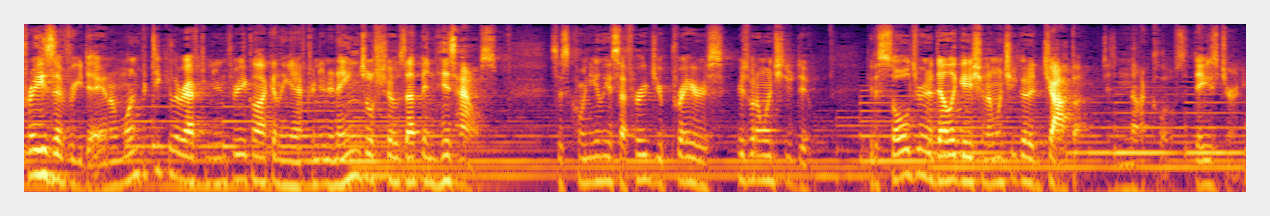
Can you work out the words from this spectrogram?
prays every day. And on one particular afternoon, 3 o'clock in the afternoon, an angel shows up in his house. Says, Cornelius, I've heard your prayers. Here's what I want you to do get a soldier and a delegation. I want you to go to Joppa, which is not close, a day's journey.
